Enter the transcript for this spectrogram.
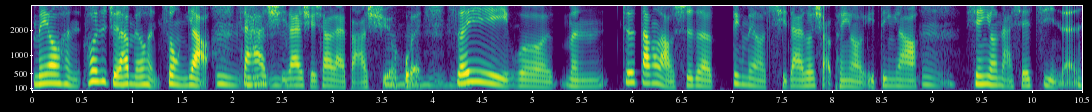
没有很，或是觉得他没有很重要，嗯，所以他期待学校来把它学会。所以我们就是当老师的，并没有期待说小朋友一定要先有哪些技能，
